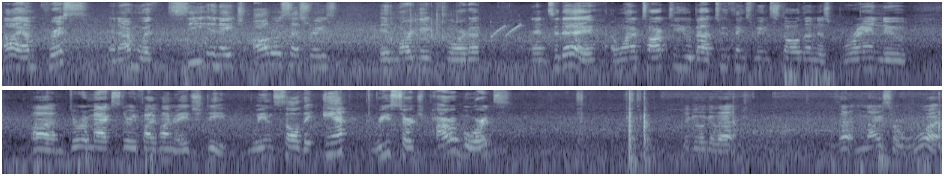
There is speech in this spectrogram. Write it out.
Hi, I'm Chris, and I'm with C&H Auto Accessories in Margate, Florida. And today, I want to talk to you about two things we installed on this brand new uh, Duramax 3500 HD. We installed the AMP Research power boards. Take a look at that. Is that nice or what?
